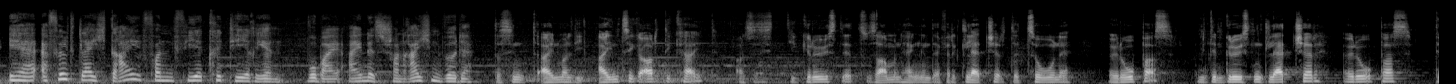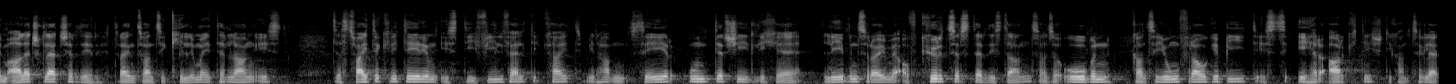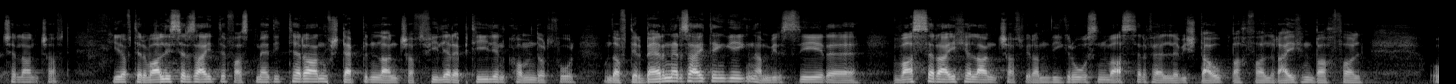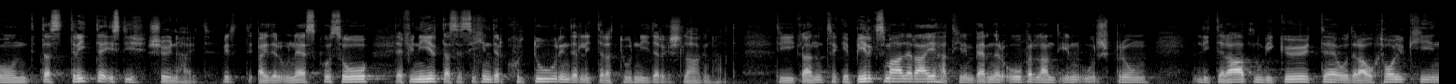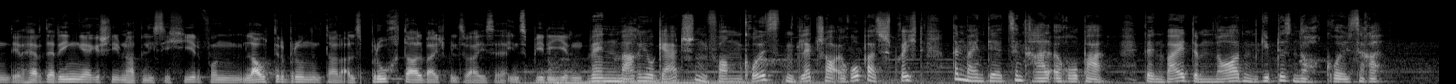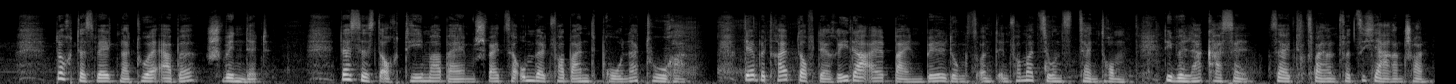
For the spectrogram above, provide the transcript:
Er erfüllt gleich drei von vier Kriterien, wobei eines schon reichen würde. Das sind einmal die Einzigartigkeit, also es ist die größte zusammenhängende vergletscherte Zone Europas mit dem größten Gletscher Europas, dem Aletsch-Gletscher, der 23 Kilometer lang ist. Das zweite Kriterium ist die Vielfältigkeit. Wir haben sehr unterschiedliche Lebensräume auf kürzester Distanz. Also oben, das ganze Jungfraugebiet ist eher arktisch, die ganze Gletscherlandschaft. Hier auf der Walliser Seite fast mediterran, Steppenlandschaft, viele Reptilien kommen dort vor. Und auf der Berner Seite hingegen haben wir sehr äh, wasserreiche Landschaft. Wir haben die großen Wasserfälle wie Staubbachfall, Reichenbachfall. Und das dritte ist die Schönheit. Wird bei der UNESCO so definiert, dass es sich in der Kultur, in der Literatur niedergeschlagen hat. Die ganze Gebirgsmalerei hat hier im Berner Oberland ihren Ursprung. Literaten wie Goethe oder auch Tolkien, der Herr der Ringe geschrieben hat, ließ sich hier von Lauterbrunnental als Bruchtal beispielsweise inspirieren. Wenn Mario Gertschen vom größten Gletscher Europas spricht, dann meint er Zentraleuropa, denn weit im Norden gibt es noch größere. Doch das Weltnaturerbe schwindet. Das ist auch Thema beim Schweizer Umweltverband Pro Natura. Der betreibt auf der Riederalp ein Bildungs- und Informationszentrum, die Villa Kassel, seit 42 Jahren schon.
